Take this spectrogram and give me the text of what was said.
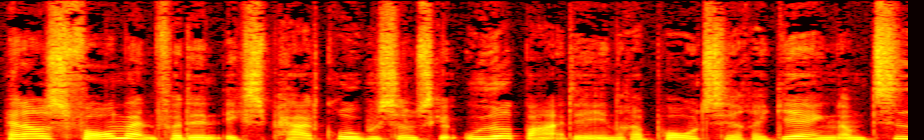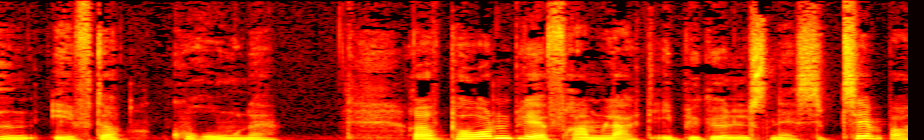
Han er også formand for den ekspertgruppe, som skal udarbejde en rapport til regeringen om tiden efter corona. Rapporten bliver fremlagt i begyndelsen af september,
